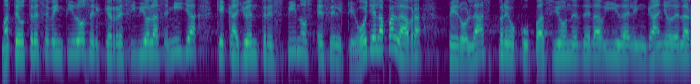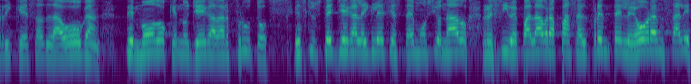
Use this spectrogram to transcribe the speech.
Mateo 13, 22, el que recibió la semilla que cayó entre espinos es el que oye la palabra, pero las preocupaciones de la vida, el engaño de las riquezas la ahogan, de modo que no llega a dar fruto. Es que usted llega a la iglesia, está emocionado, recibe palabra, pasa al frente, le oran, sale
